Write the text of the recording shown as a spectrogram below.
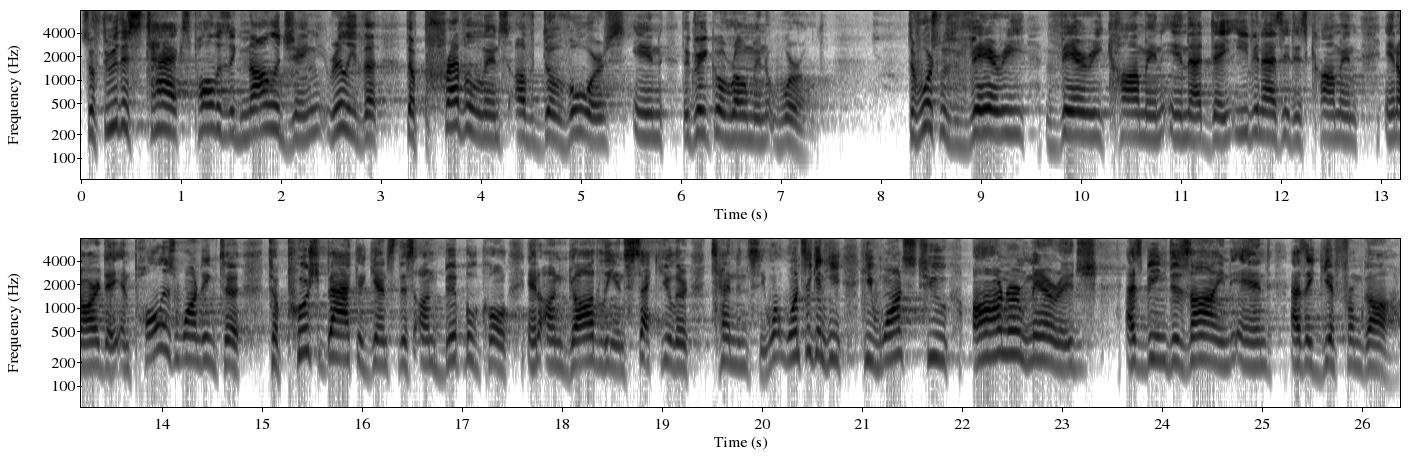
So, through this text, Paul is acknowledging really the, the prevalence of divorce in the Greco Roman world. Divorce was very, very common in that day, even as it is common in our day. And Paul is wanting to, to push back against this unbiblical and ungodly and secular tendency. Once again, he, he wants to honor marriage as being designed and as a gift from God.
